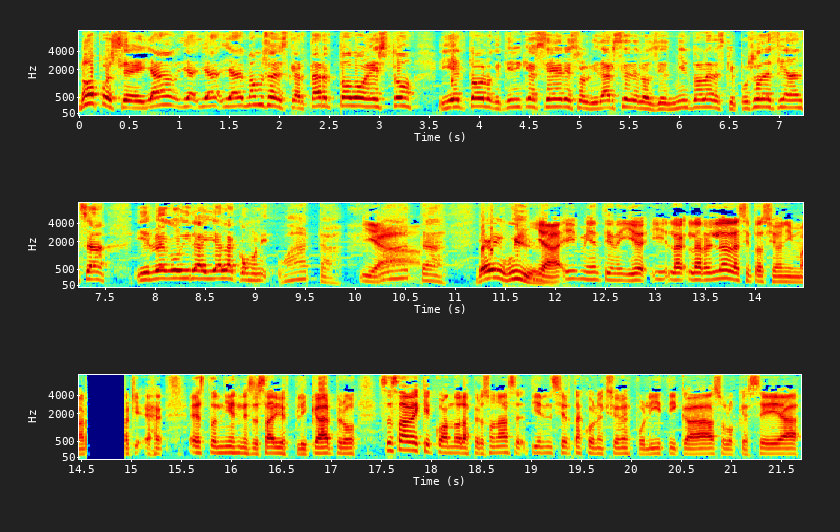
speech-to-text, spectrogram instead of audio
no, pues eh, ya, ya, ya, ya vamos a descartar todo esto y él todo lo que tiene que hacer es olvidarse de los 10 mil dólares que puso de fianza y luego ir ahí a la comunidad. What the? Yeah. What the? Very weird. Ya, y me entiende, y, y la, la realidad de la situación, y Mar- esto ni es necesario explicar, pero se sabe que cuando las personas tienen ciertas conexiones políticas o lo que sea,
